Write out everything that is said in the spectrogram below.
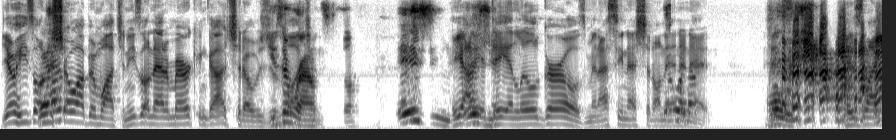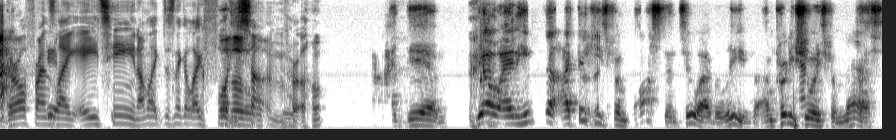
Yo, he's on What the happened? show I've been watching. He's on that American God shit I was just He's watching. around still. Is he? He out here Is dating little girls, man. I seen that shit on the No, no. internet. Oh, His like girlfriend's like 18. I'm like, this nigga like 40 something, bro. God damn. Yo, and he, I think he's from Boston too. I believe. I'm pretty sure he's from Mass.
